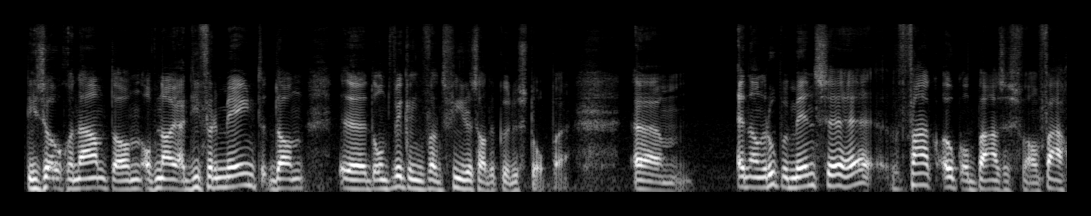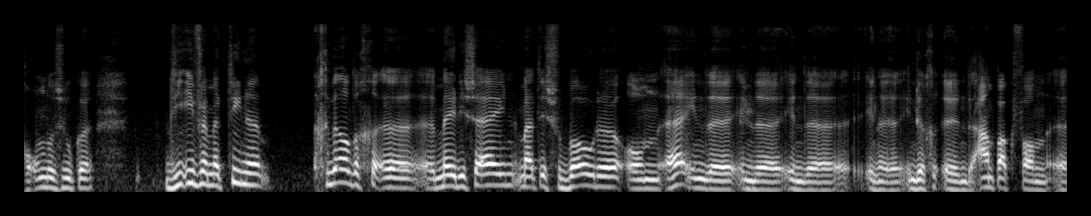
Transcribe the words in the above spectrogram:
die zogenaamd dan, of nou ja, die vermeend dan eh, de ontwikkeling van het virus hadden kunnen stoppen. Ehm, en dan roepen mensen, hè, vaak ook op basis van vage onderzoeken, die ivermectine geweldig eh, medicijn, maar het is verboden om hè, in, de, in, de, in, de, in, de, in, de, in de aanpak van eh,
